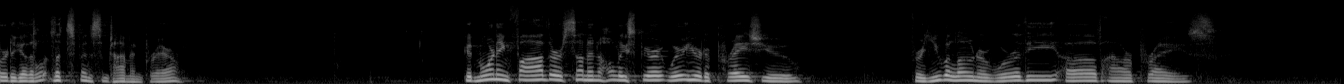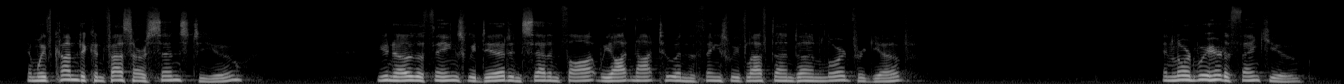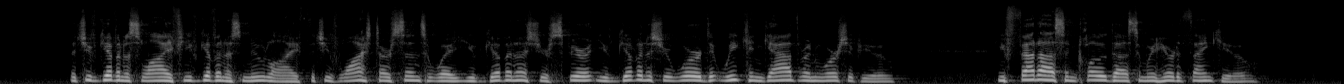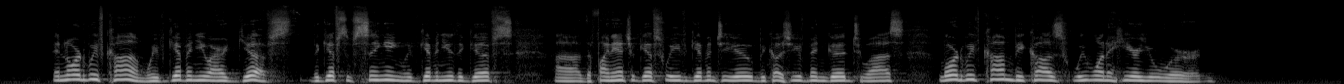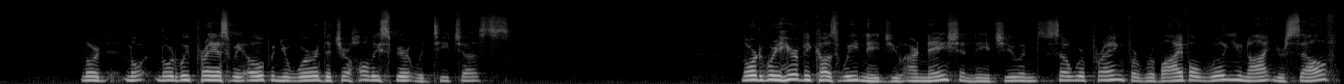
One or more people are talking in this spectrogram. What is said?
We're together. Let's spend some time in prayer. Good morning, Father, Son, and Holy Spirit. We're here to praise you, for you alone are worthy of our praise. And we've come to confess our sins to you. You know the things we did and said and thought we ought not to, and the things we've left undone. Lord, forgive. And Lord, we're here to thank you that you've given us life, you've given us new life, that you've washed our sins away, you've given us your spirit, you've given us your word, that we can gather and worship you. You fed us and clothed us, and we're here to thank you. And Lord, we've come. We've given you our gifts, the gifts of singing. We've given you the gifts, uh, the financial gifts we've given to you because you've been good to us. Lord, we've come because we want to hear your word. Lord, Lord, Lord, we pray as we open your word that your Holy Spirit would teach us. Lord, we're here because we need you. Our nation needs you. And so we're praying for revival. Will you not yourself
